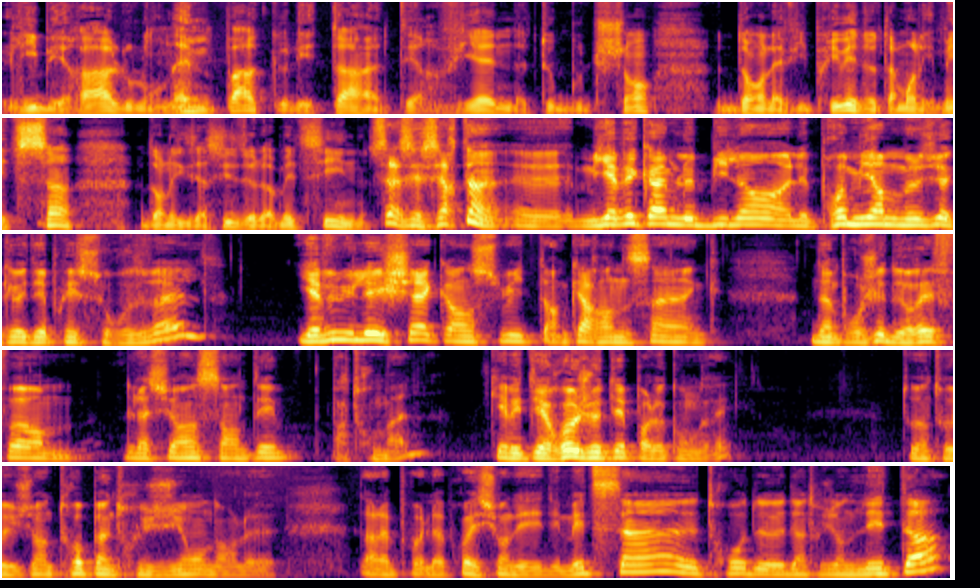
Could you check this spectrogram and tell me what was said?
libéral où l'on n'aime pas que l'État intervienne à tout bout de champ dans la vie privée, notamment les médecins dans l'exercice de leur médecine. Ça, c'est certain. Euh, mais il y avait quand même le bilan, les premières mesures qui avaient été prises sur Roosevelt. Il y avait eu l'échec ensuite, en 1945, d'un projet de réforme de l'assurance santé par Truman, qui avait été rejeté par le Congrès. Trop d'intrusion, trop intrusion dans, dans la, profession des, médecins, trop d'intrusion de, l'État.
